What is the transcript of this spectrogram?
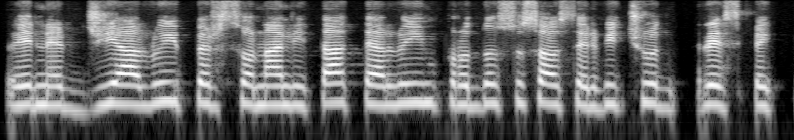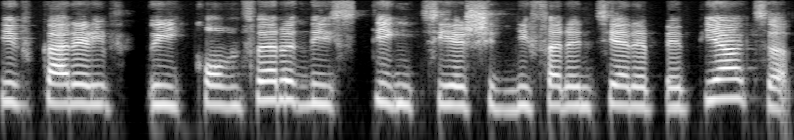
energia lui, personalitatea lui în produsul sau serviciul respectiv care îi conferă distinție și diferențiere pe piață.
